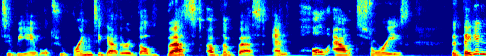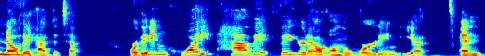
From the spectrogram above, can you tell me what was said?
to be able to bring together the best of the best and pull out stories that they didn't know they had to tell or they didn't quite have it figured out on the wording yet and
